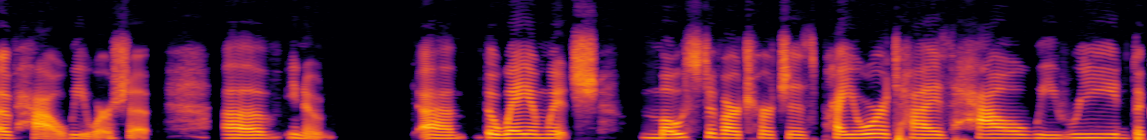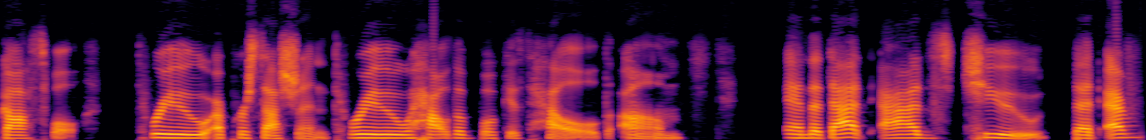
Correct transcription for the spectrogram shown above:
of how we worship of you know uh, the way in which most of our churches prioritize how we read the gospel through a procession, through how the book is held, um, and that that adds to that. Ev-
